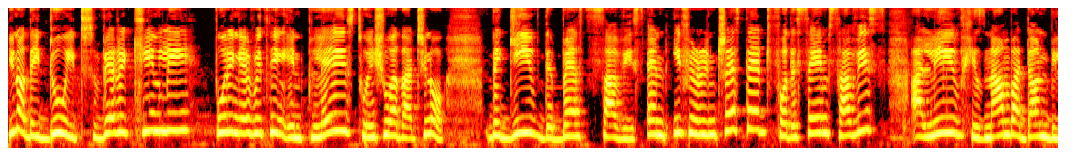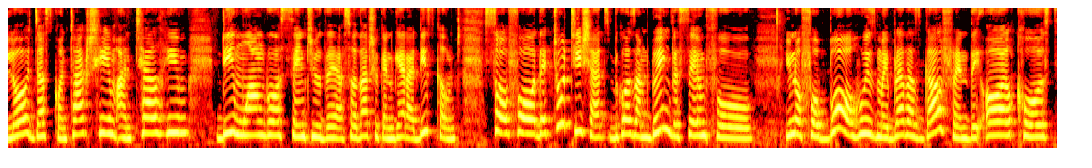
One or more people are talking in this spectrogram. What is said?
you know, they do it very keenly putting everything in place to ensure that you know they give the best service. And if you're interested for the same service i'll leave his number down below. Just contact him and tell him Dee Mwango sent you there so that you can get a discount. So for the two t-shirts because i'm doing the same for you know for bo who is my brother's girlfriend they all cost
